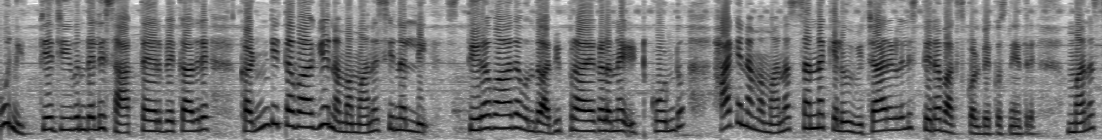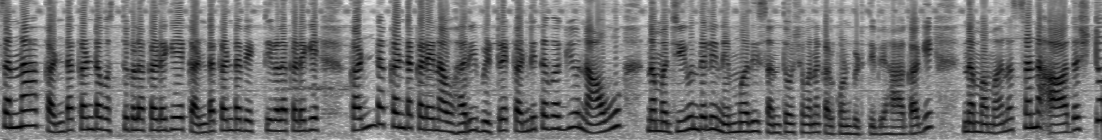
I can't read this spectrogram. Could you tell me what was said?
ನಾವು ನಿತ್ಯ ಜೀವನದಲ್ಲಿ ಸಾಕ್ತಾ ಇರಬೇಕಾದ್ರೆ ಖಂಡಿತವಾಗಿಯೂ ನಮ್ಮ ಮನಸ್ಸಿನಲ್ಲಿ ಸ್ಥಿರವಾದ ಒಂದು ಅಭಿಪ್ರಾಯಗಳನ್ನು ಇಟ್ಕೊಂಡು ಹಾಗೆ ನಮ್ಮ ಮನಸ್ಸನ್ನು ಕೆಲವು ವಿಚಾರಗಳಲ್ಲಿ ಸ್ಥಿರವಾಗಿಸ್ಕೊಳ್ಬೇಕು ಸ್ನೇಹಿತರೆ. ಮನಸ್ಸನ್ನು ಕಂಡ ಕಂಡ ವಸ್ತುಗಳ ಕಡೆಗೆ, ಕಂಡ ಕಂಡ ವ್ಯಕ್ತಿಗಳ ಕಡೆಗೆ, ಕಂಡ ಕಂಡ ಕಡೆ ನಾವು ಹರಿಬಿಟ್ರೆ ಖಂಡಿತವಾಗಿಯೂ ನಾವು ನಮ್ಮ ಜೀವನದಲ್ಲಿ ನೆಮ್ಮದಿ, ಸಂತೋಷವನ್ನು ಕಳ್ಕೊಂಡು ಬಿಡ್ತೀವಿ. ಹಾಗಾಗಿ ನಮ್ಮ ಮನಸ್ಸನ್ನು ಆದಷ್ಟು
